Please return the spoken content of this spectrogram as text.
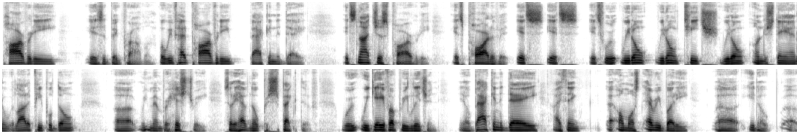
Poverty is a big problem, but we've had poverty back in the day. It's not just poverty; it's part of it. It's it's it's we we don't we don't teach, we don't understand. A lot of people don't uh, remember history, so they have no perspective. We we gave up religion. You know, back in the day, I think uh, almost everybody uh, you know, uh,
